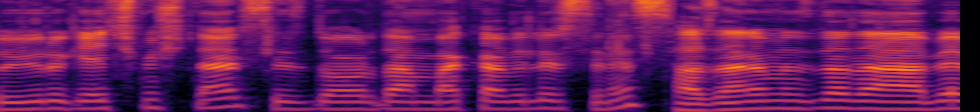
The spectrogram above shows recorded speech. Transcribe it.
Duyuru geçmişler. Siz de oradan bakabilirsiniz. Pazarımızda da abi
